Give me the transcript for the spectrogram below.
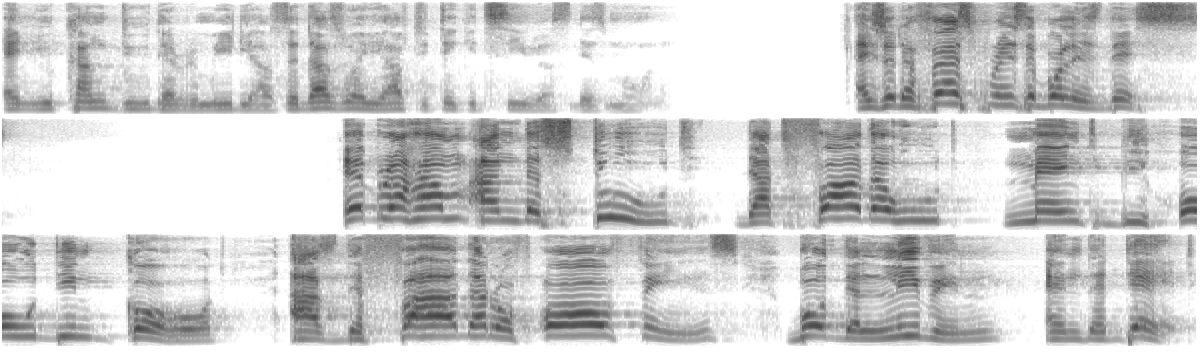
and you can't do the remedial. So that's why you have to take it serious this morning. And so the first principle is this Abraham understood that fatherhood meant beholding God as the father of all things, both the living and the dead.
